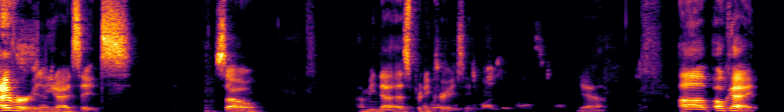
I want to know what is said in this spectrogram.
ever in the United States. So, I mean, that, that's pretty crazy. to London last time. Yeah. Um, okay.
